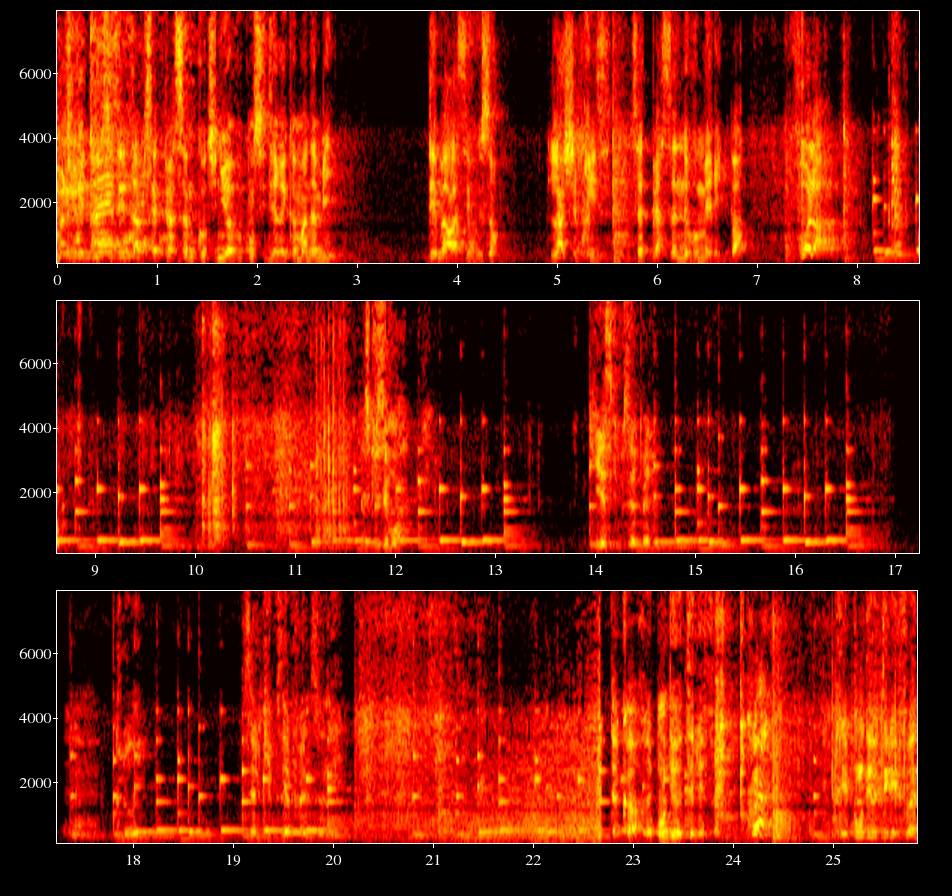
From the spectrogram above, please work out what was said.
malgré toutes ces étapes, cette personne continue à vous considérer comme un ami. Débarrassez-vous-en. Lâchez prise. Cette personne ne vous mérite pas. Voilà. Excusez-moi. Qui est-ce qui vous appelle? Euh, Chloé? Celle qui vous a friendzoné D'accord, répondez au téléphone. Quoi? Répondez au téléphone.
